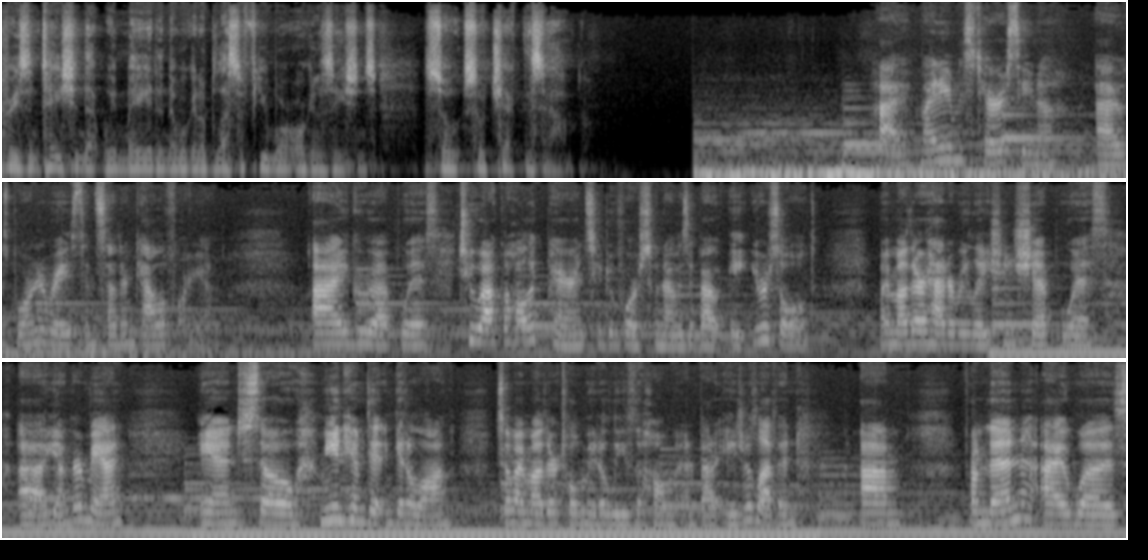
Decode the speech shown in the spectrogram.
presentation that we made, and then we're going to bless a few more organizations. So, so check this out. Hi, my name is Teresina. I was born and raised in Southern California. I grew up with two alcoholic parents who divorced when I was about eight years old. My mother had a relationship with a younger man, and so me and him didn't get along. So my mother told me to leave the home at about age 11. Um, from then, I was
